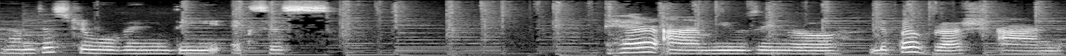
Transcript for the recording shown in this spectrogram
I'm just removing the excess here I am using a lipper brush and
